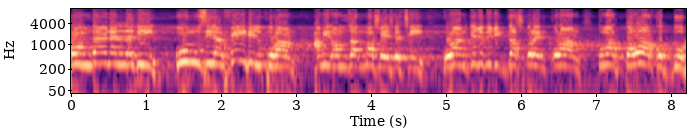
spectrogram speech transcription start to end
রমজান আল্লাযী উনজিলা ফীহিল কোরআন আমি রমজান মাসে এসেছি। কোরআনকে যদি জিজ্ঞাসা করেন, কোরআন তোমার পাওয়ার কদ্দুর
